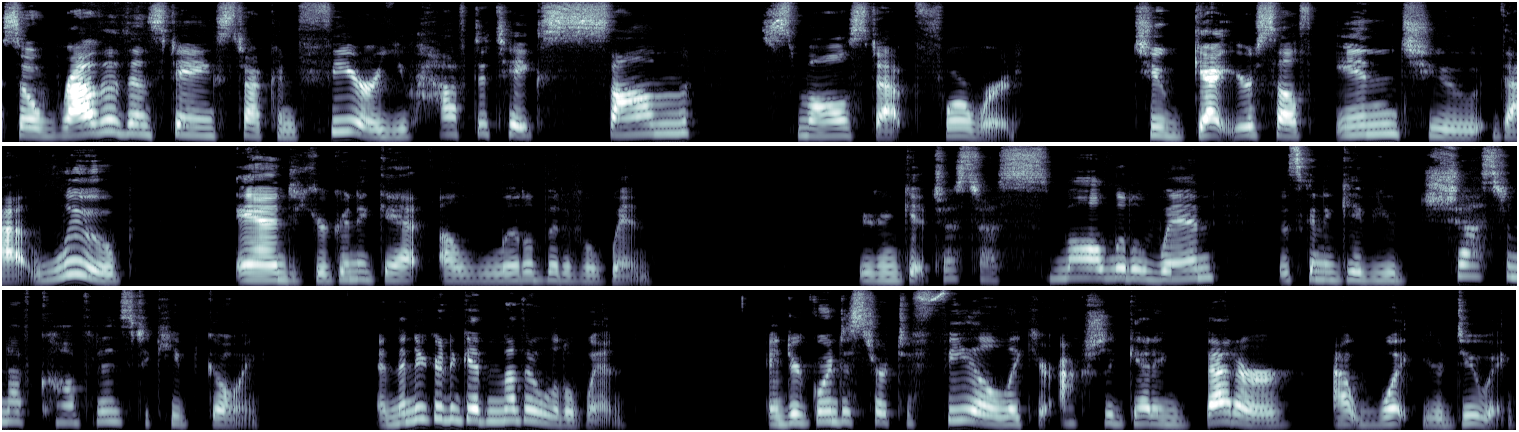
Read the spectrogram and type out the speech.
So rather than staying stuck in fear, you have to take some small step forward to get yourself into that loop, and you're going to get a little bit of a win. You're going to get just a small little win that's going to give you just enough confidence to keep going. And then you're going to get another little win. And you're going to start to feel like you're actually getting better at what you're doing,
